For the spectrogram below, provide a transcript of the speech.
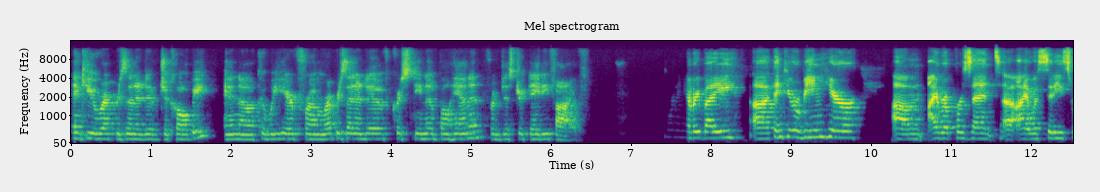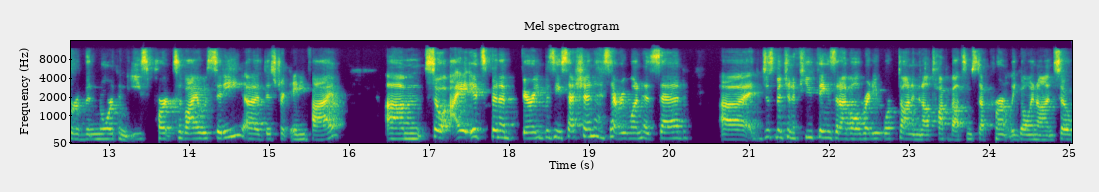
Thank you, Representative Jacoby. And uh, could we hear from Representative Christina Bohannan from District 85? Good morning, everybody. Uh, thank you for being here. Um, I represent uh, Iowa City, sort of the north and east parts of Iowa City, uh, District 85. Um, so I, it's been a very busy session, as everyone has said. Uh, just mention a few things that I've already worked on, and then I'll talk about some stuff currently going on. So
